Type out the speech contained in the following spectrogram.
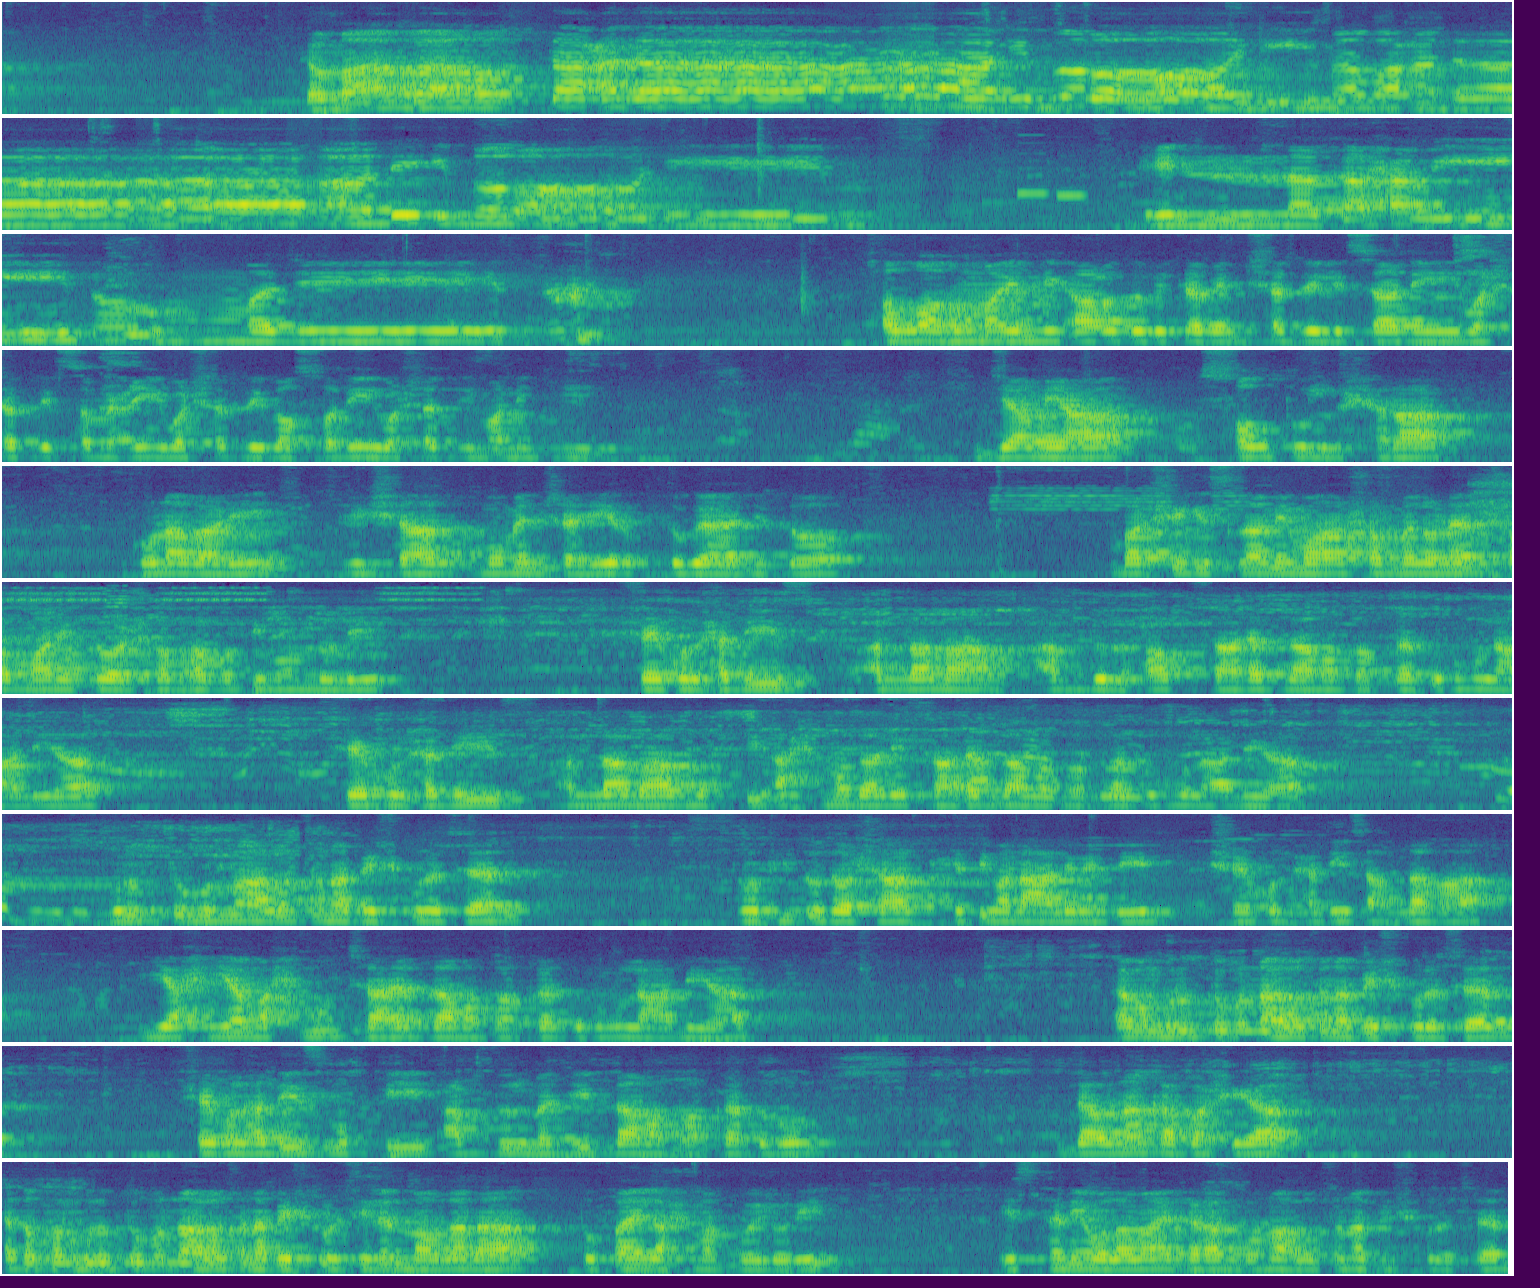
كما باركت على إبراهيم وعلى آل إبراهيم إنك حميد مجيد اللهم إني أعوذ بك من شر لساني وشر سمعي وشر بصري وشر مني جامعة صوت الحراق কোনাবাড়ি ত্রিশাল, মোমেন শাহির উদ্যোগে আয়োজিত বার্ষিক ইসলামী মহাসম্মেলনের সম্মানিত সভাপতি মণ্ডলী শেখুল হাদিস, আল্লামা আব্দুল হক সাহেব দামা বকরাতুহমুল আলিয়া, শেখুল হাদিস, আল্লামা মুফতি আহমদ আলী সাহেব দামা বকরাতুহমুল আলিয়া গুরুত্বপূর্ণ আলোচনা পেশ করেছেন। প্রথিত দশা খ্যাতিমান আলিমে দিন শেখুল হাদিস আল্লামা ইয়াহিয়া মাহমুদ সাহেব দামাত বরকাতুহুল আলিয়া এবং গুরুত্বপূর্ণ আলোচনা পেশ করেছেন শেখুল হাদিস মুফতি আব্দুল মজিদ দামাত বরকাতুহুল দেওনা কাপাসিয়া। এতক্ষণ গুরুত্বপূর্ণ আলোচনা পেশ করেছিলেন মাওলানা তুফাইল আহমদ বৈলুরি। স্থানীয় ওলামায় কারাম কোনো আলোচনা পেশ করেছেন।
